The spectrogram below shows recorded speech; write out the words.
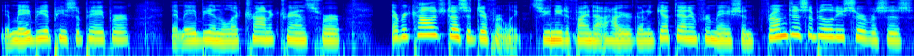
It may be a piece of paper, it may be an electronic transfer, Every college does it differently, so you need to find out how you're going to get that information from disability services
